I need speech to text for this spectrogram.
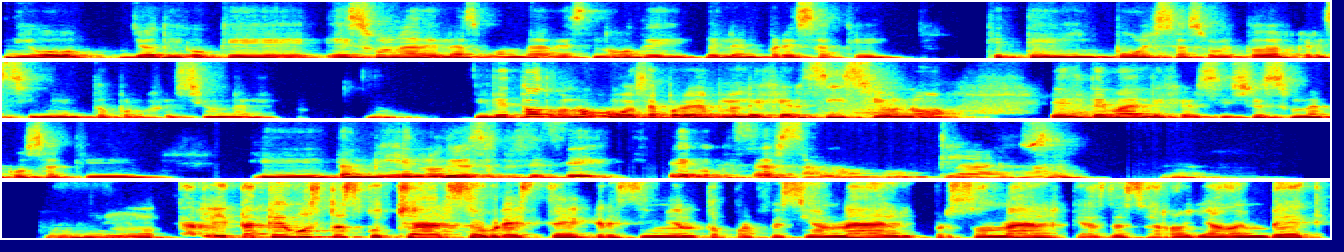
digo, yo digo que es una de las bondades, ¿no? De, de la empresa que, que te impulsa sobre todo al crecimiento profesional, ¿no? Y de todo, ¿no? O sea, por ejemplo, el ejercicio, ¿no? El tema del ejercicio es una cosa que también, ¿no? Digo, pues ese, tengo que estar sano, ¿no? Claro, sí. Mm, Carlita, qué gusto escuchar sobre este crecimiento profesional y personal que has desarrollado en Beck.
